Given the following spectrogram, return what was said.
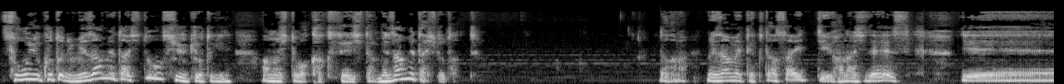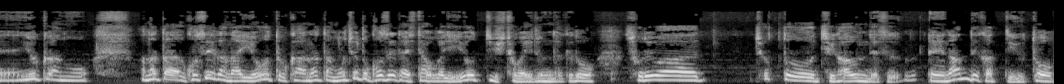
そういうことに目覚めた人を宗教的に、あの人は覚醒した、目覚めた人だって。だから、目覚めてくださいっていう話です。えー、よくあの、あなた個性がないよとか、あなたもうちょっと個性出した方がいいよっていう人がいるんだけど、それはちょっと違うんです。えー、なんでかっていうと、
